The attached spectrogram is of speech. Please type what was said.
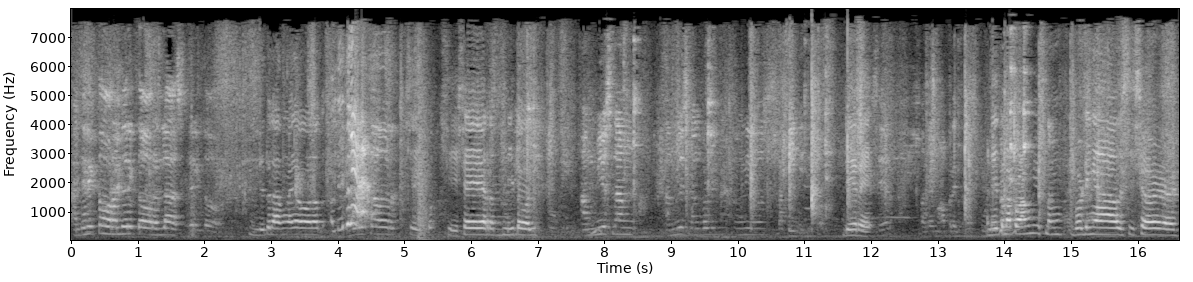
Ang director, ang director, ang last director. Nandito na ako ngayon. Andito na! Director, Si, si Sir, andito. ang muse ng ang ng. Dire. Sir, mga friend us. Andito na po ang muse ng boarding house, si Sir.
